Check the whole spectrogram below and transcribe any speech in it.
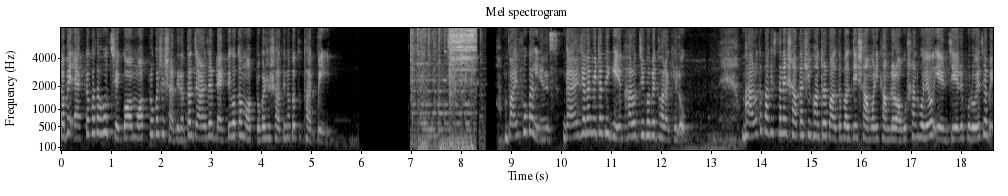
তবে একটা কথা হচ্ছে মত প্রকাশের স্বাধীনতা, যার যার ব্যক্তিগত মত প্রকাশের স্বাধীনতা তো থাকবেই। বাইফোকাল লেন্স, গায়ের জ্বালা মেটাতে গিয়ে ভারত যেভাবে ধরা খেলো। ভারত ও পাকিস্তানের সাতাশি ঘণ্টার পাল্টাপাল্টি সামরিক হামলার অবসান হলেও এর জের রয়ে যাবে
